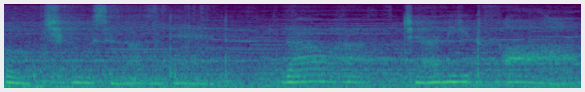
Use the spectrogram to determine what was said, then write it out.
O chosen undead, thou hast journeyed far.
